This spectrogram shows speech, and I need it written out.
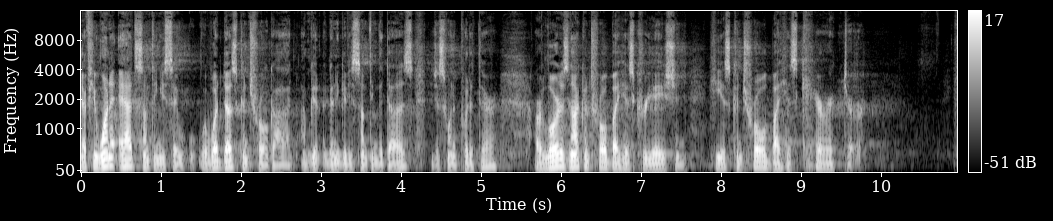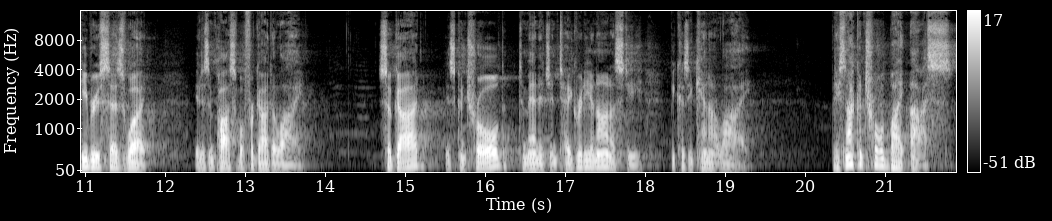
Now, if you want to add something, you say, well, what does control God? I'm going to give you something that does. You just want to put it there. Our Lord is not controlled by his creation, he is controlled by his character. Hebrews says what? It is impossible for God to lie. So God is controlled to manage integrity and honesty because he cannot lie. But he's not controlled by us.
